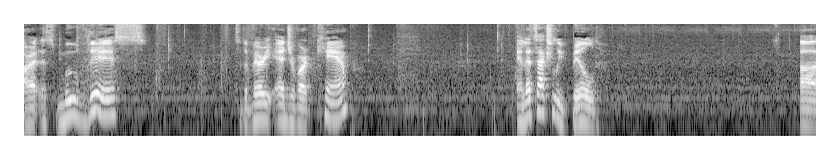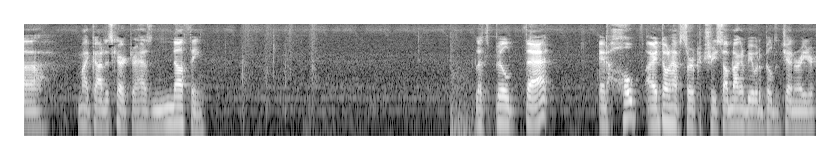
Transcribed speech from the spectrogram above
Alright, let's move this to the very edge of our camp. And let's actually build. Uh, my god, this character has nothing. Let's build that. And hope I don't have circuitry, so I'm not going to be able to build a generator.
